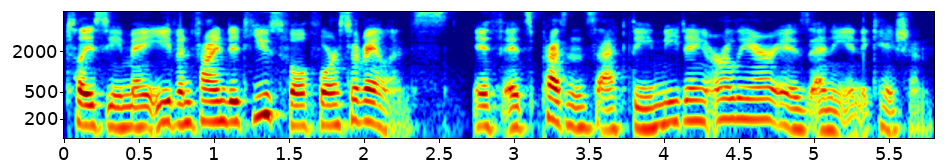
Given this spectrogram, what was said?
Tlacey may even find it useful for surveillance, if its presence at the meeting earlier is any indication.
